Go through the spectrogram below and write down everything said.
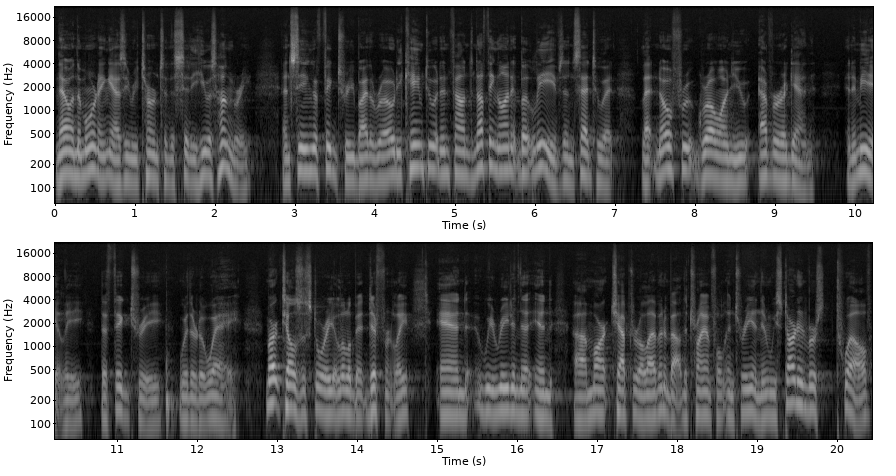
Now in the morning, as he returned to the city, he was hungry. And seeing a fig tree by the road, he came to it and found nothing on it but leaves, and said to it, Let no fruit grow on you ever again. And immediately the fig tree withered away. Mark tells the story a little bit differently, and we read in, the, in uh, Mark chapter 11 about the triumphal entry, and then we start in verse 12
